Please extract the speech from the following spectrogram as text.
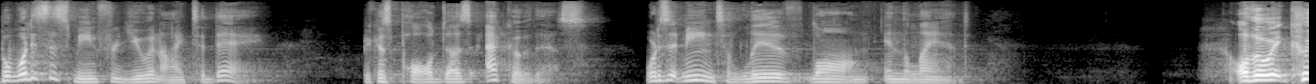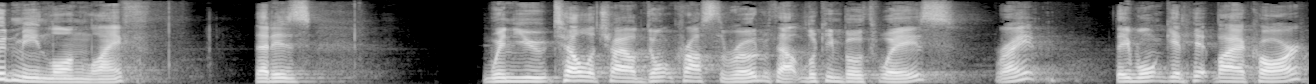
But what does this mean for you and I today? because Paul does echo this. What does it mean to live long in the land? Although it could mean long life, that is, when you tell a child, don't cross the road without looking both ways, right? They won't get hit by a car.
